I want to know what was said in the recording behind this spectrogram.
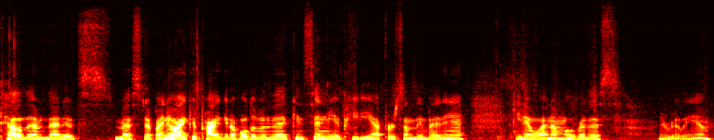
tell them that it's messed up. I know I could probably get a hold of them that can send me a PDF or something, but eh, you know what, I'm over this. I really am.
